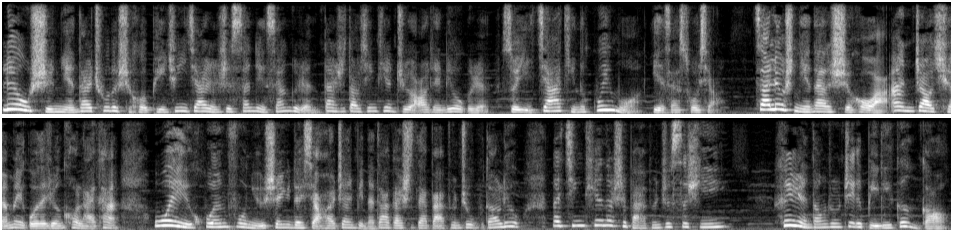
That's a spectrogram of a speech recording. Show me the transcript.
六十年代初的时候，平均一家人是三点三个人，但是到今天只有二点六个人，所以家庭的规模也在缩小。在六十年代的时候啊，按照全美国的人口来看，未婚妇女生育的小孩占比呢，大概是在百分之五到六。那今天呢是百分之四十一，黑人当中这个比例更高。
